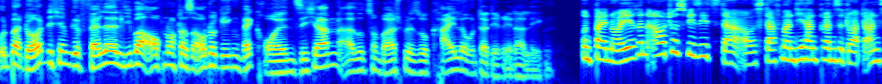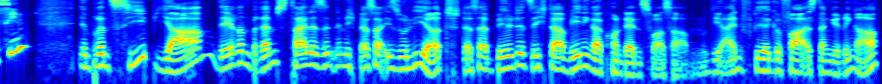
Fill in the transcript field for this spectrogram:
Und bei deutlichem Gefälle lieber auch noch das Auto gegen Wegrollen sichern, also zum Beispiel so Keile unter die Räder legen. Und bei neueren Autos, wie sieht's da aus? Darf man die Handbremse dort anziehen? Im Prinzip ja, deren Bremsteile sind nämlich besser isoliert, deshalb bildet sich da weniger Kondenswasser. Die Einfriergefahr ist dann geringer.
